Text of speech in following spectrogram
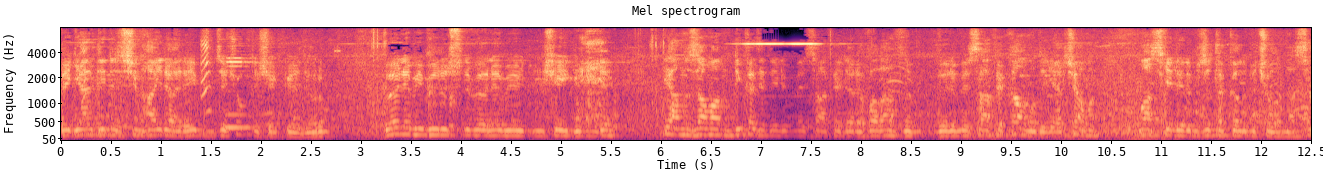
Ve geldiğiniz için ayrı ayrı hepinize çok teşekkür ediyorum. Böyle bir virüslü, böyle bir şey gününde yalnız zaman dikkat edelim mesafelere falan. Böyle mesafe kalmadı gerçi ama maskelerimizi takalım hiç olmazsa.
